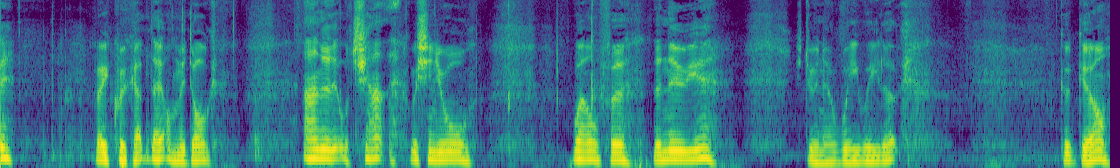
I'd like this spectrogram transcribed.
here. Very quick update on my dog and a little chat, wishing you all well for the new year. She's doing a wee wee look. Good girl.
